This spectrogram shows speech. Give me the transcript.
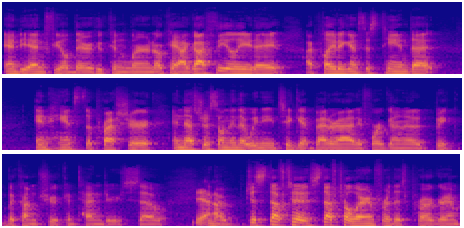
andy enfield there who can learn okay i got to the elite eight. I played against this team that enhanced the pressure. And that's just something that we need to get better at if we're going to be, become true contenders. So yeah. you know just stuff to stuff to learn for this program.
